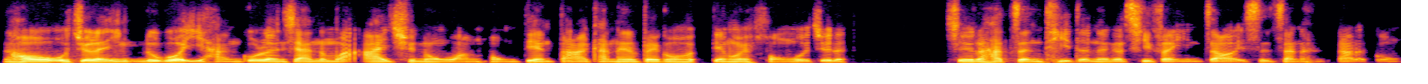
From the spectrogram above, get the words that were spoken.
然后我觉得，因如果以韩国人现在那么爱去那种网红店打卡，那个 bagel 店会红，我觉得觉得它整体的那个气氛营造也是占了很大的功。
